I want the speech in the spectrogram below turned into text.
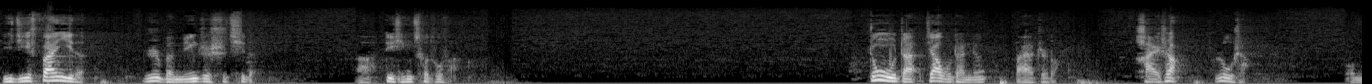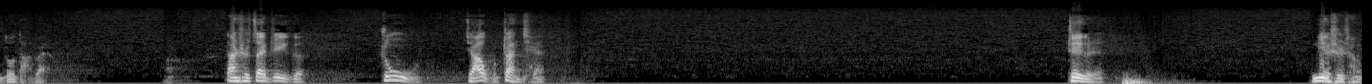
以及翻译的日本明治时期的啊地形测图法。中午战、甲午战争，大家知道，海上、陆上，我们都打败了，啊！但是在这个中午、甲午战前，这个人聂士成，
